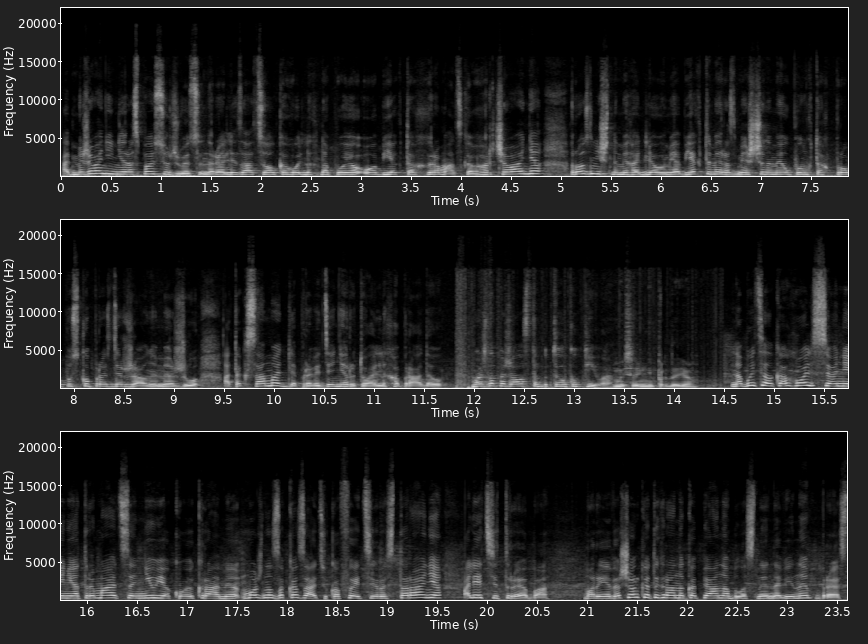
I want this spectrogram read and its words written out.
Абмежаванні не распаўсюджваюцца на рэалізацыю алкагольных напояў у аб'ектах грамадскага харчавання, рознічнымі гандлёвымі аб'ектамі, размешчанымі ў пунктах пропуску праз дзяржаўную мяжу, а таксама для правядзення рытуальных абрадаў. Можна, пожалуйста, бутылку піва. Мы сегодня не продаем. Набыць алкаголь сёння не атрымаецца ні ў якой краме. Можна заказаць у кафе ці рэстаране, але ці трэба. Марыя Вяшорка, Тыграна Капяна, абласныя навіны, Брэст.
